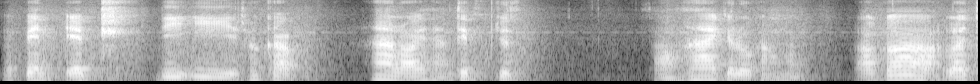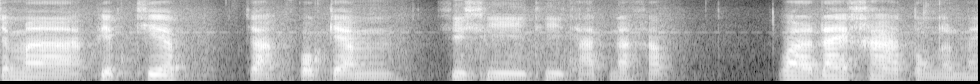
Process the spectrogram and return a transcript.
ก็เป็น FDE เท่ากับ 25กิโลกรัมครับแล้วก็เราจะมาเปรียบเทียบจากโปรแกรม CCTT นะครับ ว่าได้ค่าตรงกันไหม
